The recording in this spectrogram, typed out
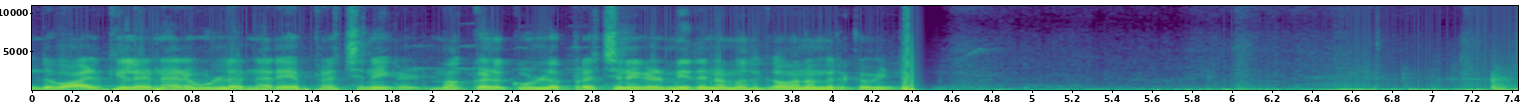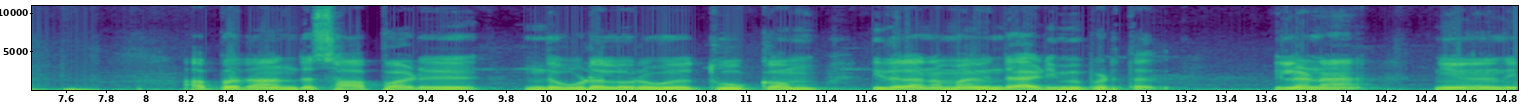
இந்த வாழ்க்கையில் நிறைய உள்ள நிறைய பிரச்சனைகள் மக்களுக்கு உள்ள பிரச்சனைகள் மீது நமது கவனம் இருக்க வேண்டும். அப்போ தான் இந்த சாப்பாடு இந்த உடல் உறவு தூக்கம் இதெல்லாம் நம்ம வந்து அடிமைப்படுத்தாது. இல்லைன்னா நீ வந்து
